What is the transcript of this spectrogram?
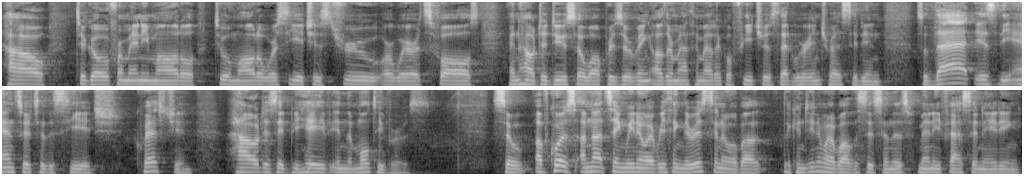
how to go from any model to a model where CH is true or where it's false, and how to do so while preserving other mathematical features that we're interested in. So that is the answer to the CH question. How does it behave in the multiverse? So, of course, I'm not saying we know everything there is to know about the continuum hypothesis, and there's many fascinating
